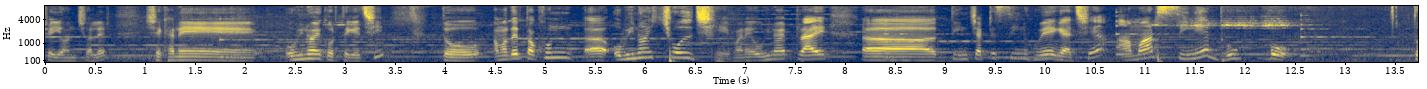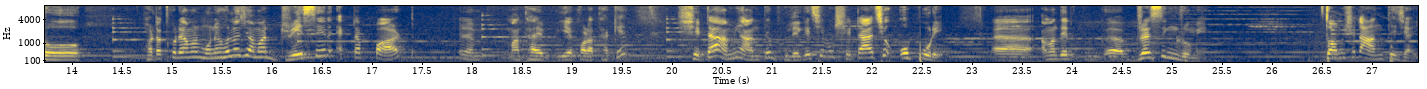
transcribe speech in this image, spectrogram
সেই অঞ্চলের। সেখানে অভিনয় করতে গেছি। তো আমাদের তখন অভিনয় চলছে। মানে অভিনয় প্রায় তিন চারটে সিন হয়ে গেছে। আমার সিনে ঢুকবো। তো হঠাৎ করে আমার মনে হলো যে আমার ড্রেসের একটা পার্ট মাথায় ইয়ে করা থাকে, সেটা আমি আনতে ভুলে গেছি এবং সেটা আছে ওপরে আমাদের ড্রেসিং রুমে তো আমি সেটা আনতে যাই।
